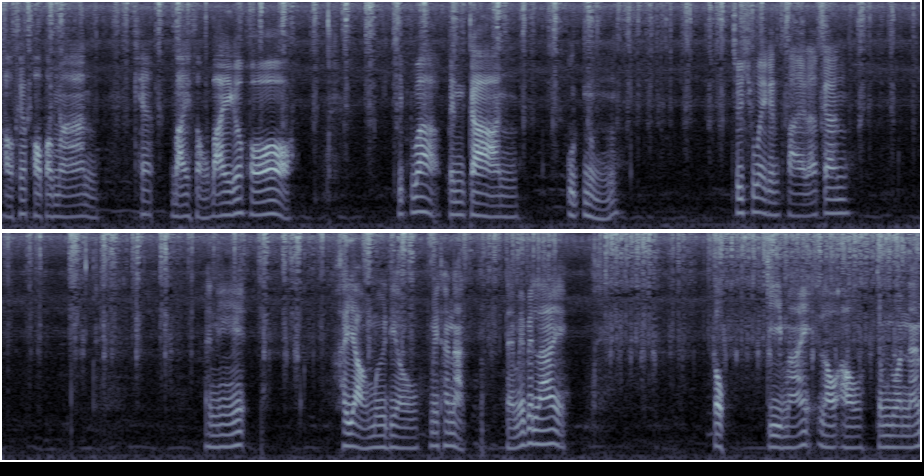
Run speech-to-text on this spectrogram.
เอาแค่พอประมาณ แค่ใบสองใบก็พอ คิดว่าเป็นการ อุดหนุนช่วยๆกันไปแล้วกัน อันนี้เขย่ามือเดียวไม่ถนัด แต่ไม่เป็นไร ตกกี่ไม้เราเอาจำนวนนั้น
